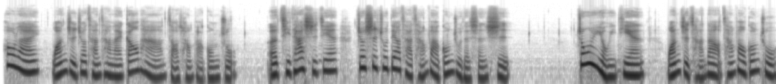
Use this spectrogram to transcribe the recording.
后来，王子就常常来高塔找长发公主，而其他时间就四处调查长发公主的身世。终于有一天，王子查到长发公主。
